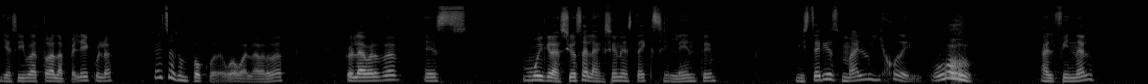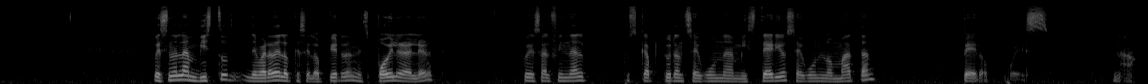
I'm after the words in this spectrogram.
Y así va toda la película. Esto es un poco de hueva, la verdad. Pero la verdad es muy graciosa. La acción está excelente. Misterio es malo, hijo del. ¡Uh! Al final. Pues si no la han visto, de verdad de lo que se lo pierden, spoiler alert. Pues al final pues capturan según a Misterio, según lo matan. Pero pues no.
